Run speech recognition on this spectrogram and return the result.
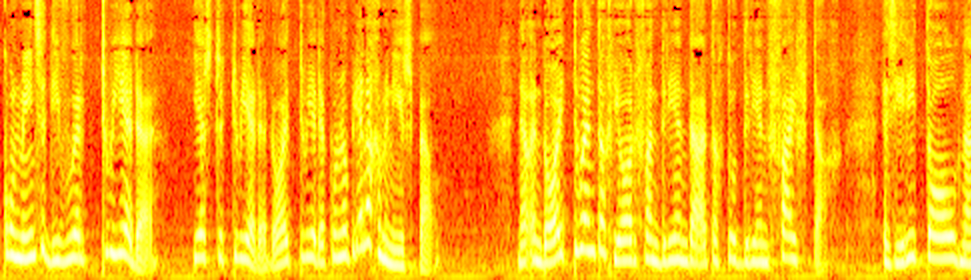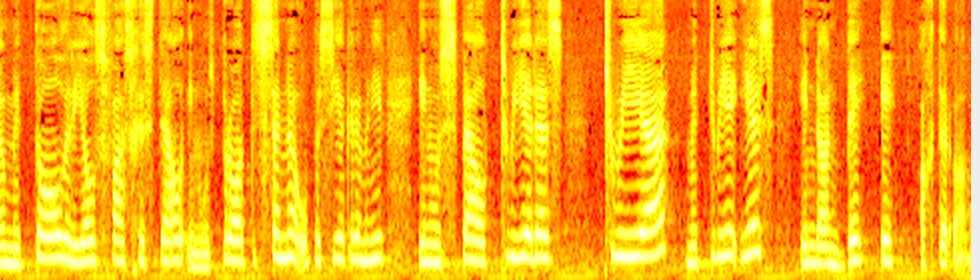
kon mense die woord tweede, eerste tweede, daai tweede kon op enige manier spel. Nou in daai 20 jaar van 33 tot 53 is hierdie taal nou met taalreëls vasgestel en ons praat sinne op 'n sekere manier en ons spel tweedes twee met twee e's en dan de e agteraan.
